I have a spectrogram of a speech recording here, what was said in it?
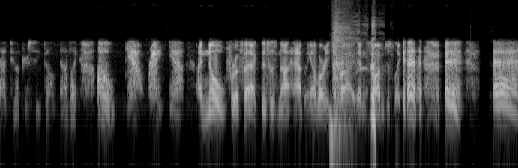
uh, do up your seatbelt?" And I'm like, "Oh, yeah, right, yeah." I know for a fact this is not happening. I've already tried, and so I'm just like, eh, ah,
